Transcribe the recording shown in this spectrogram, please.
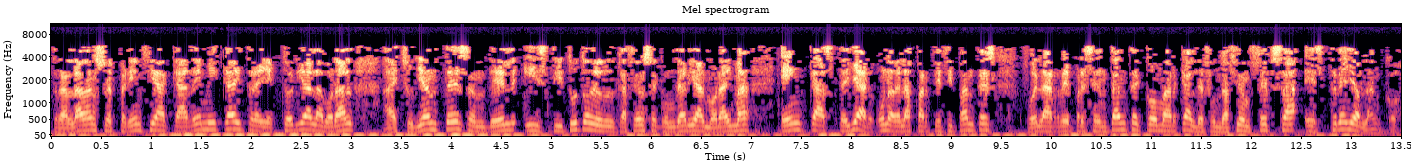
trasladan su experiencia académica y trayectoria laboral a estudiantes del Instituto de Educación Secundaria Almoraima en Castellar. Una de las participantes fue la representante comarcal de Fundación CEPSA, Estrella Blanco.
